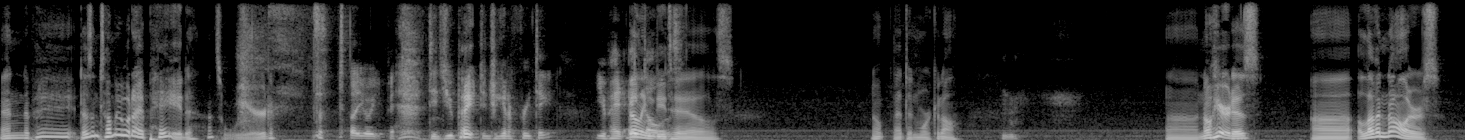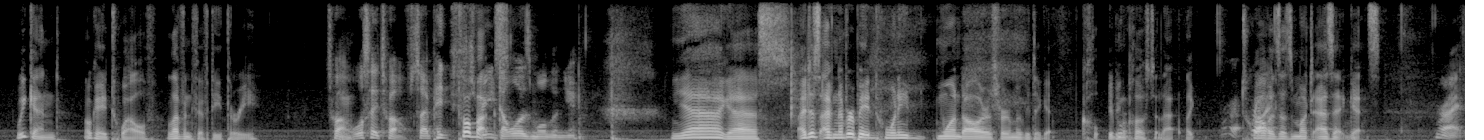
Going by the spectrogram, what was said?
And I pay. It doesn't tell me what I paid. That's weird. Doesn't tell you what you paid. Did you pay? Did you get a free ticket? You paid eight Billing details. Nope, that didn't work at all. Hmm. Uh, no, here it is. Uh, eleven dollars. Weekend. Okay, twelve. Eleven fifty three. Twelve. We'll say twelve. So I paid 12 three bucks. dollars more than you. Yeah, I guess. I just I've never paid twenty one dollars for a movie ticket. Cl- even close to that. Like twelve Right. is as much as it gets. Right,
